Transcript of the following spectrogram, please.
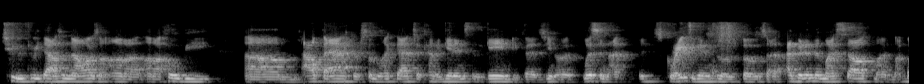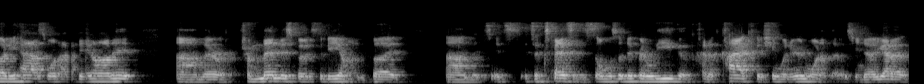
two three thousand dollars on a on a Hobie um, Outback or something like that to kind of get into the game because you know listen I, it's great to get into those boats. I, have been in them myself. My, my buddy has one. I've been on it. Um, they're tremendous boats to be on. But um, it's, it's it's expensive. It's almost a different league of kind of kayak fishing when you're in one of those. You know, you got to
